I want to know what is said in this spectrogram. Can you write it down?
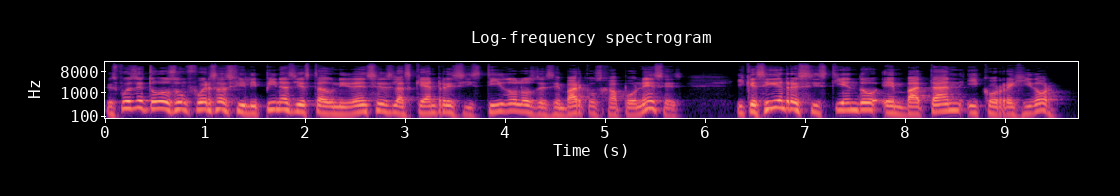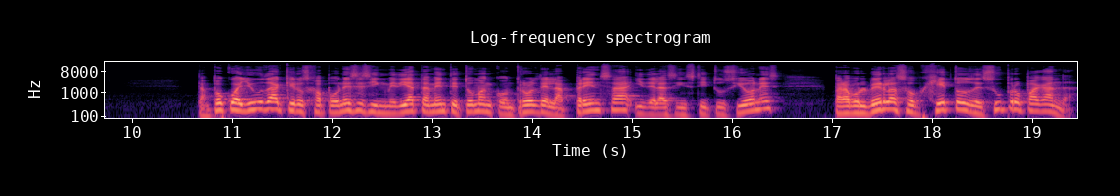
Después de todo son fuerzas filipinas y estadounidenses las que han resistido los desembarcos japoneses y que siguen resistiendo en Batán y Corregidor. Tampoco ayuda que los japoneses inmediatamente toman control de la prensa y de las instituciones para volverlas objetos de su propaganda.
